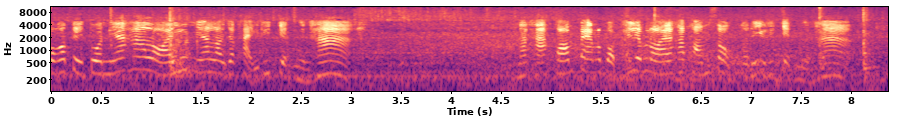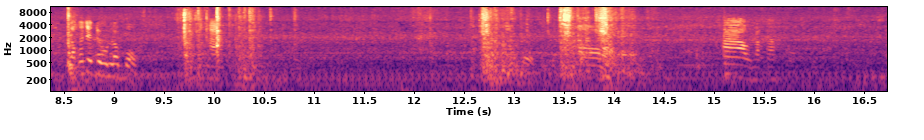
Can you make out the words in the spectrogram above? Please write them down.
ปกติตัวนี้ห้าร้อยรุ่นนี้เราจะขายอยู่ที่เจ็ดหมื่นห้านะคะ พร้อมแปลงระบบให้เรียบร้อยนะคะ พร้อมส่งตัวนี้อยู่ที่เจ็ดหมื่นห้าเราก็จะดูระบบนะคะบบท่อข้าวนะคะ อั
